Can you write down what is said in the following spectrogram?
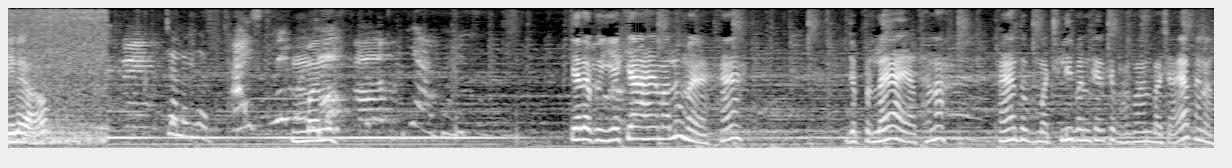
धीरे आओ आइसक्रीम मनु क्या देखो ये क्या है मालूम है हैं? जब प्रलय आया था ना हैं तो मछली बन करके भगवान बचाया था ना?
